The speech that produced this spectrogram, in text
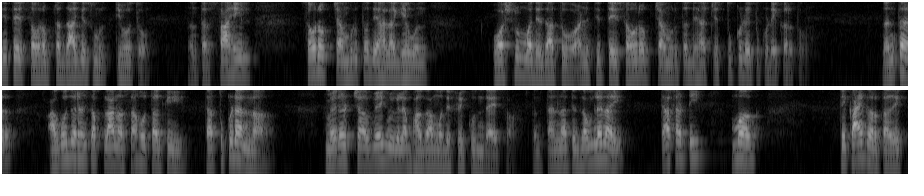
तिथे सौरभचा जागीच मृत्यू होतो. नंतर साहिल सौरभच्या मृतदेहाला घेऊन वॉशरूममध्ये जातो आणि तिथे सौरभच्या मृतदेहाचे तुकडे तुकडे करतो. नंतर अगोदर ह्यांचा प्लॅन असा होता की त्या तुकड्यांना मेरठच्या वेगवेगळ्या भागामध्ये फेकून द्यायचा. पण त्यांना ते जमले नाही. त्यासाठी मग ते काय करतात? एक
